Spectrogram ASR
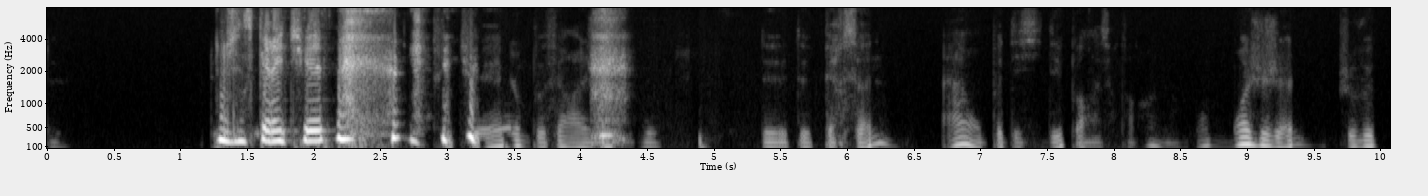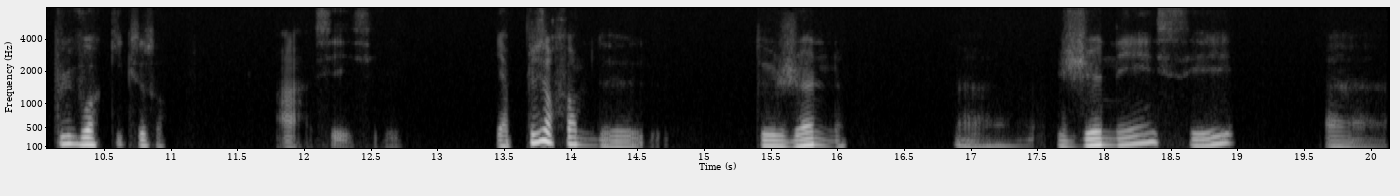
de. Un jeûne spirituel. on peut faire un jeûne de, de, personnes. Hein, on peut décider pour un certain temps. Moi, je jeûne, je veux plus voir qui que ce soit. Il y a plusieurs formes de, de jeûne. Euh, jeûner, c'est euh,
